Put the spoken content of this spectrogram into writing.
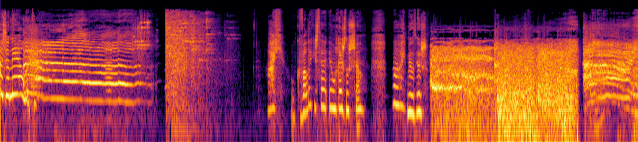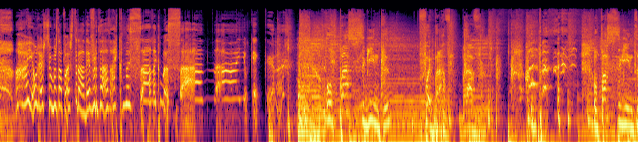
A janela! Ai, o que vale é que isto é, um resto do chão. Ai, meu Deus. Ai, é um resto de chão, mas dá para a estrada, é verdade. Ai, que maçada, que maçada. Ai, o que é que era? O passo seguinte foi bravo, bravo. O pa- O passo seguinte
